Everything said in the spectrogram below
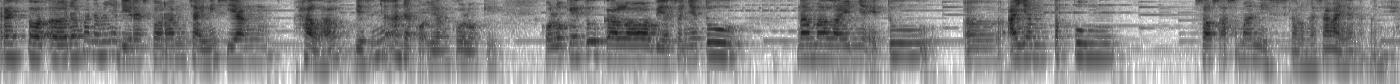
resto uh, apa namanya di restoran Chinese yang halal biasanya ada kok yang koloke Koloke itu kalau biasanya itu nama lainnya itu uh, ayam tepung saus asam manis kalau nggak salah ya namanya ya.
